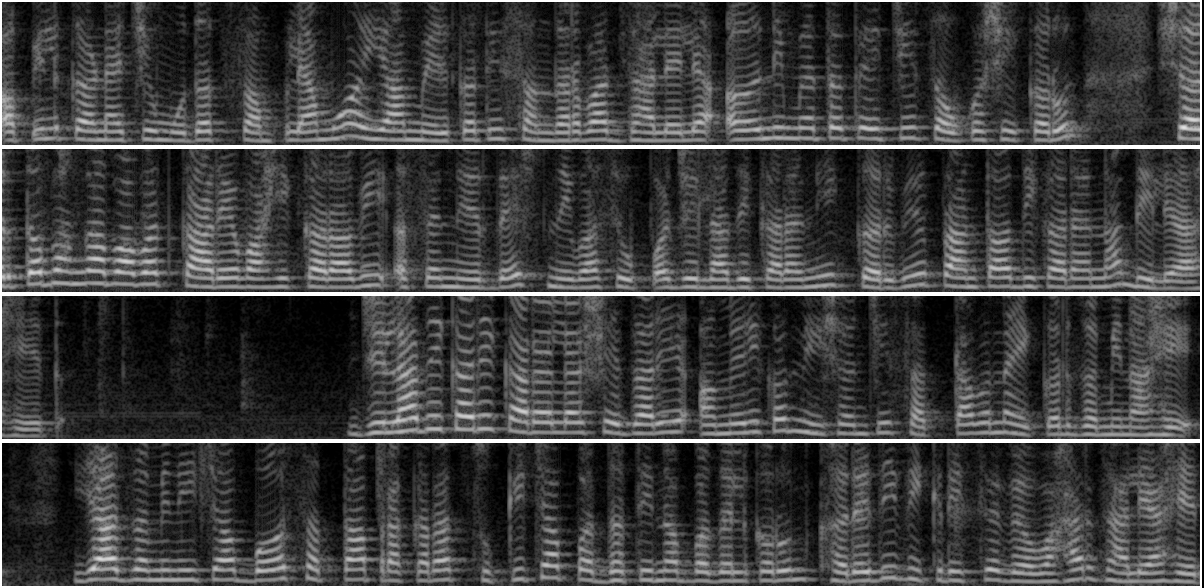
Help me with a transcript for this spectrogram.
अपील करण्याची मुदत संपल्यामुळे या मिळकती संदर्भात झालेल्या अनियमिततेची चौकशी करून शर्तभंगाबाबत कार्यवाही करावी असे निर्देश निवासी उपजिल्हाधिकाऱ्यांनी करवीर प्रांताधिकाऱ्यांना दिले आहेत. जिल्हाधिकारी कार्यालया शेजारी अमेरिकन मिशनची सत्तावन्न एकर जमीन आहे. या जमिनीच्या ब सत्ता प्रकारात चुकीच्या पद्धतीनं बदल करून खरेदी विक्रीचे व्यवहार झाले आहेत.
